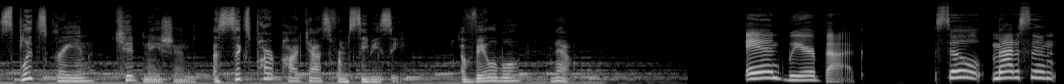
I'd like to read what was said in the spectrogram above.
Split Screen Kid Nation, a six part podcast from CBC. Available now. And we're back. So, Madison,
